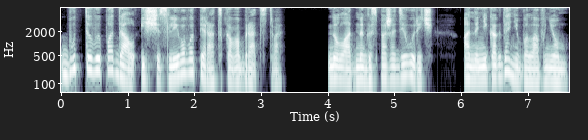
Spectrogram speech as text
будто выпадал из счастливого пиратского братства. Ну ладно, госпожа Диорич, она никогда не была в нем.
